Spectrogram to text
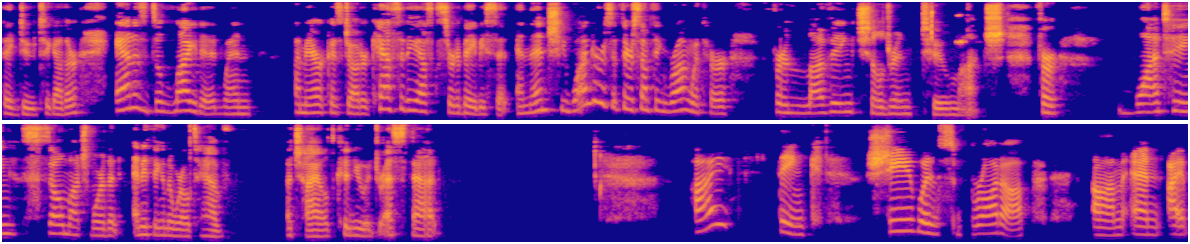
they do together. Anne is delighted when America's daughter Cassidy asks her to babysit, and then she wonders if there's something wrong with her for loving children too much, for wanting so much more than anything in the world to have a child. Can you address that? I think she was brought up, um, and I,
